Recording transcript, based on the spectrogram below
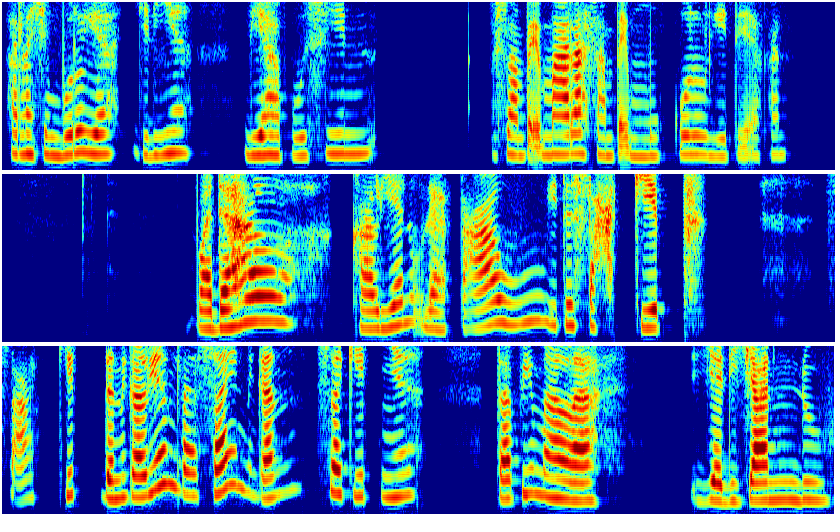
karena cemburu ya jadinya dia hapusin sampai marah sampai mukul gitu ya kan. Padahal kalian udah tahu itu sakit. Sakit dan kalian rasain kan sakitnya. Tapi malah jadi candu.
